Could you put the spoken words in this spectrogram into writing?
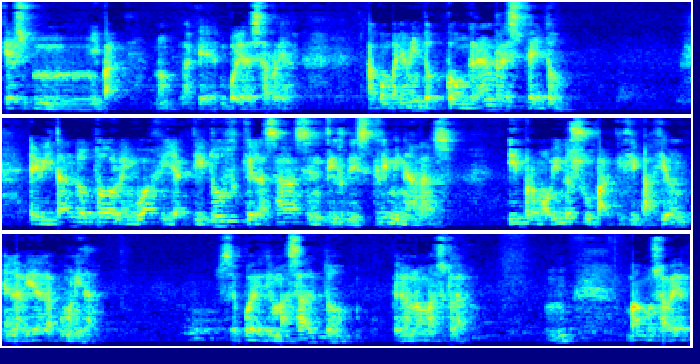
que es mm, mi parte, ¿no? la que voy a desarrollar. Acompañamiento con gran respeto, evitando todo lenguaje y actitud que las haga sentir discriminadas y promoviendo su participación en la vida de la comunidad. Se puede decir más alto, pero no más claro. ¿Mm? Vamos a ver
